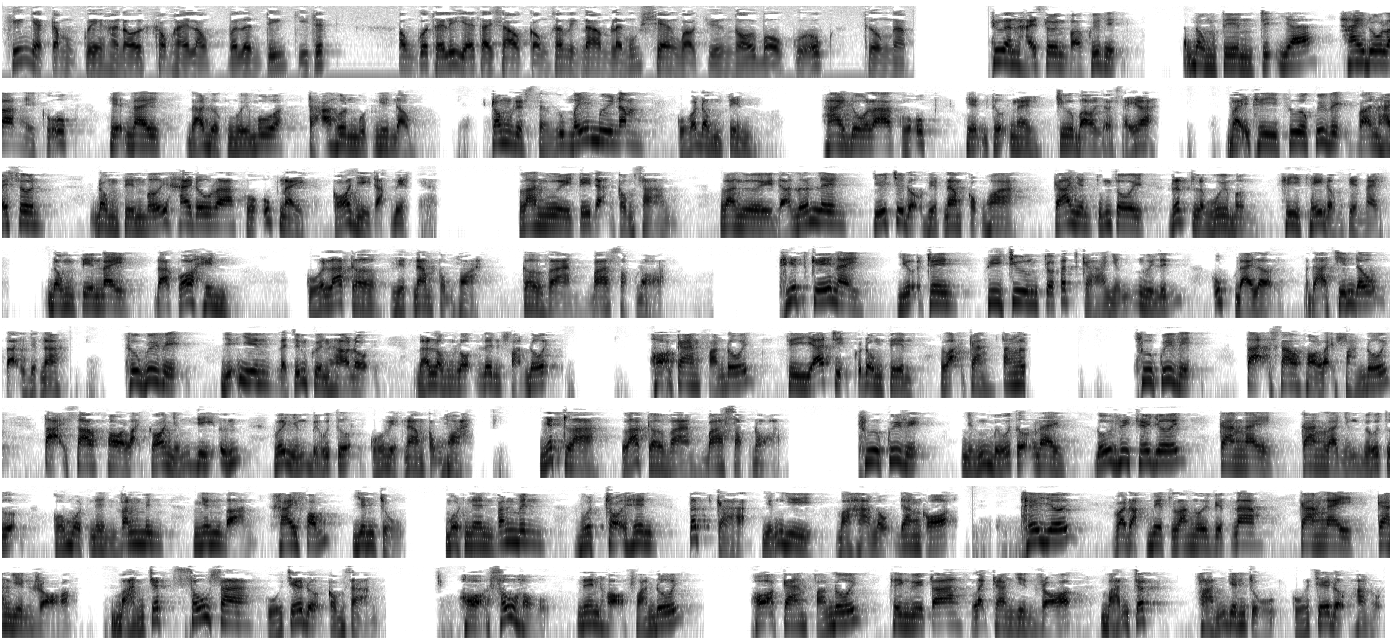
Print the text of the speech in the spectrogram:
khiến nhà cầm quyền Hà Nội không hài lòng và lên tiếng chỉ trích. Ông có thể lý giải tại sao Cộng sản Việt Nam lại muốn xen vào chuyện nội bộ của Úc, thưa ông Nam? Thưa anh Hải Sơn và quý vị, đồng tiền trị giá 2 đô la này của Úc hiện nay đã được người mua trả hơn 1.000 đồng. Trong lịch sử mấy mươi năm của đồng tiền 2 đô la của Úc, hiện tượng này chưa bao giờ xảy ra. Vậy thì thưa quý vị và anh Hải Sơn, đồng tiền mới 2 đô la của Úc này có gì đặc biệt? Là người Tây Đạn Cộng sản, là người đã lớn lên dưới chế độ Việt Nam Cộng Hòa, cá nhân chúng tôi rất là vui mừng khi thấy đồng tiền này. Đồng tiền này đã có hình của lá cờ Việt Nam Cộng Hòa, cờ vàng ba sọc đỏ. Thiết kế này dựa trên huy chương cho tất cả những người lính Úc Đại Lợi đã chiến đấu tại Việt Nam. Thưa quý vị, dĩ nhiên là chính quyền Hà Nội đã lồng lộn lên phản đối. Họ càng phản đối thì giá trị của đồng tiền lại càng tăng lên. Thưa quý vị, tại sao họ lại phản đối? Tại sao họ lại có những di ứng với những biểu tượng của Việt Nam Cộng Hòa? Nhất là lá cờ vàng ba sọc đỏ. Thưa quý vị, những biểu tượng này đối với thế giới càng ngày càng là những biểu tượng của một nền văn minh nhân bản, khai phóng, dân chủ. Một nền văn minh vượt trội hơn tất cả những gì mà Hà Nội đang có. Thế giới và đặc biệt là người Việt Nam càng ngày càng nhìn rõ bản chất xấu xa của chế độ Cộng sản. Họ xấu hổ nên họ phản đối. Họ càng phản đối thì người ta lại càng nhìn rõ bản chất phản dân chủ của chế độ Hà Nội.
